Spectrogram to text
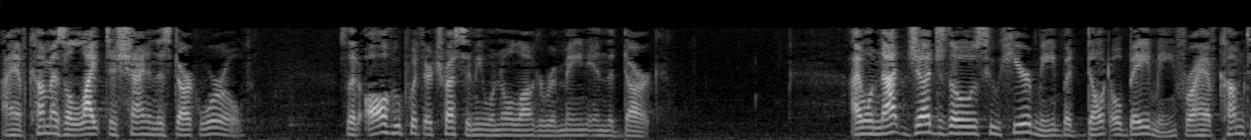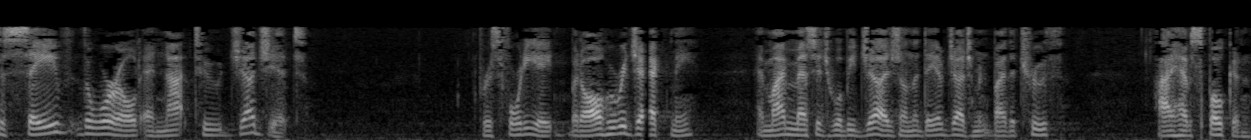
I have come as a light to shine in this dark world, so that all who put their trust in me will no longer remain in the dark. I will not judge those who hear me but don't obey me, for I have come to save the world and not to judge it. Verse 48 But all who reject me and my message will be judged on the day of judgment by the truth I have spoken.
